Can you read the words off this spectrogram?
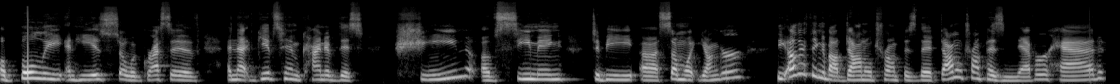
a bully and he is so aggressive, and that gives him kind of this sheen of seeming to be uh, somewhat younger. The other thing about Donald Trump is that Donald Trump has never had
